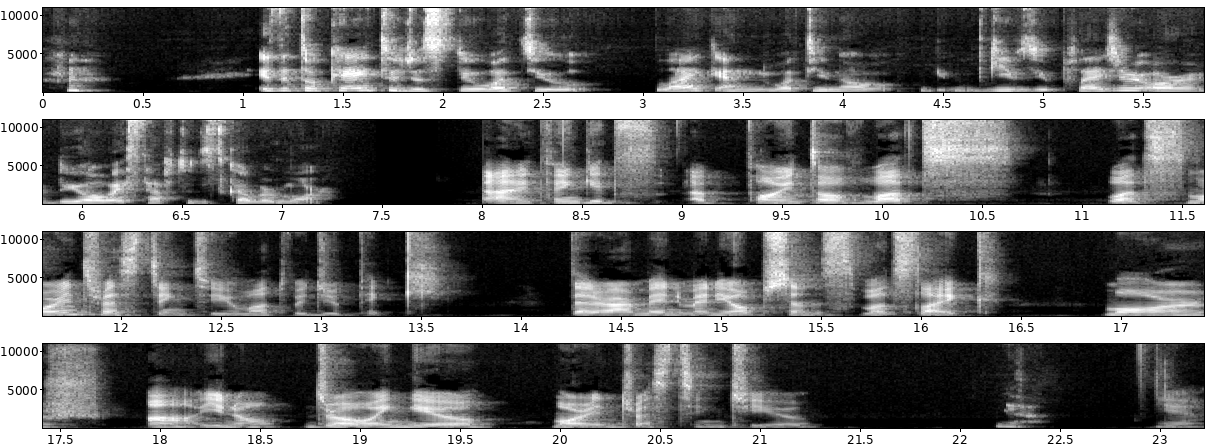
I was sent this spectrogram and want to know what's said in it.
Is it okay to just do what you like and what you know gives you pleasure, or do you always have to discover more? I think it's a point of what's what's more interesting to you. What would you pick? There are many many options. What's like more, uh, you know, drawing you, more interesting to you? Yeah. Yeah.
